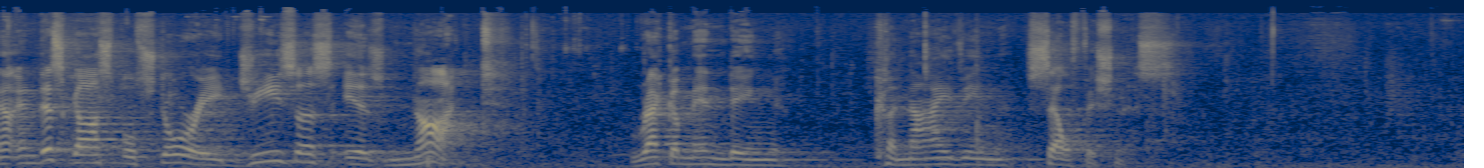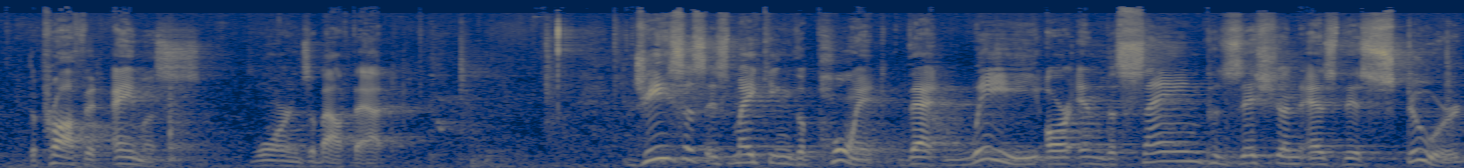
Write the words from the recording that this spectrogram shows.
Now, in this gospel story, Jesus is not recommending conniving selfishness. The prophet Amos warns about that. Jesus is making the point that we are in the same position as this steward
